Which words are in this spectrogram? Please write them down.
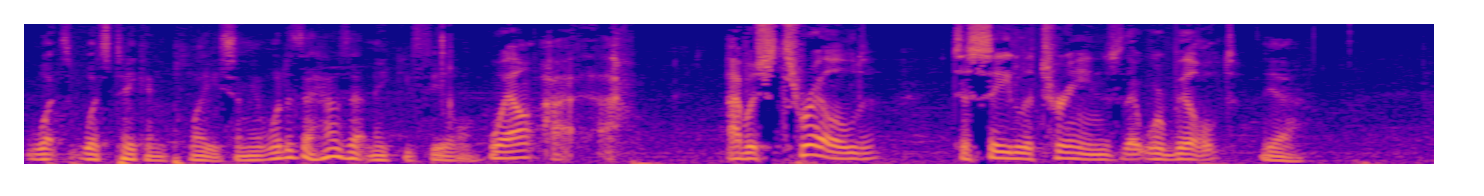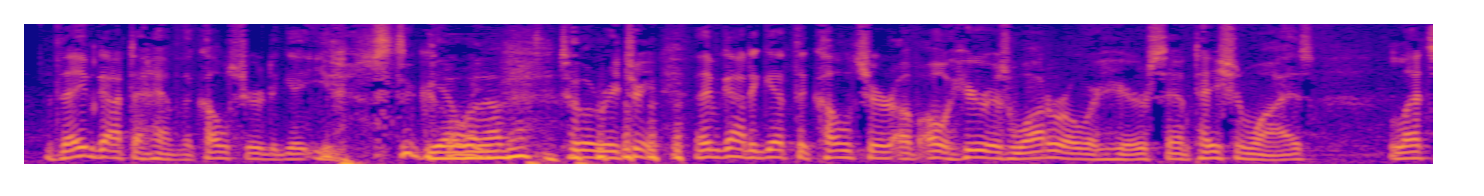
what's what's taken place? I mean, what does that? How does that make you feel? well, I, I was thrilled to see latrines that were built. Yeah, They've got to have the culture to get used to Yeah, going well, to a retreat. They've got to get the culture of oh, here is water over here, sanitation wise. Let's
